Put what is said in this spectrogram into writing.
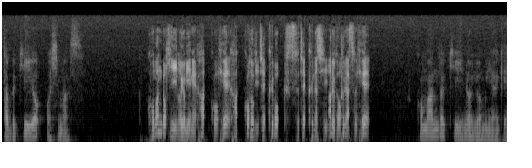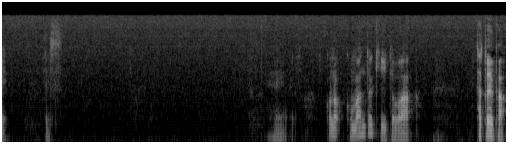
タブキーを押します。コマンドキーの読み上げ、カッコ K、カッコ閉じ、チェックボックス、チェックなし、アルトプラス K。コマンドキーの読み上げです。えーこのコマンドキーとは、例えば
